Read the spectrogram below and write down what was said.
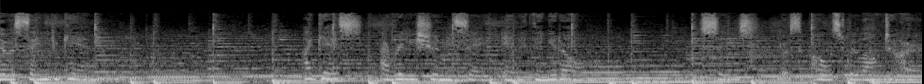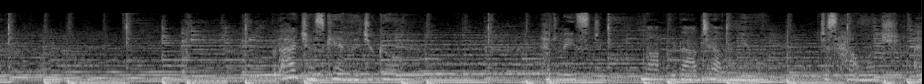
Never say it again. I guess I really shouldn't say anything at all. Since you're supposed to belong to her. But I just can't let you go. At least, not without telling you just how much I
